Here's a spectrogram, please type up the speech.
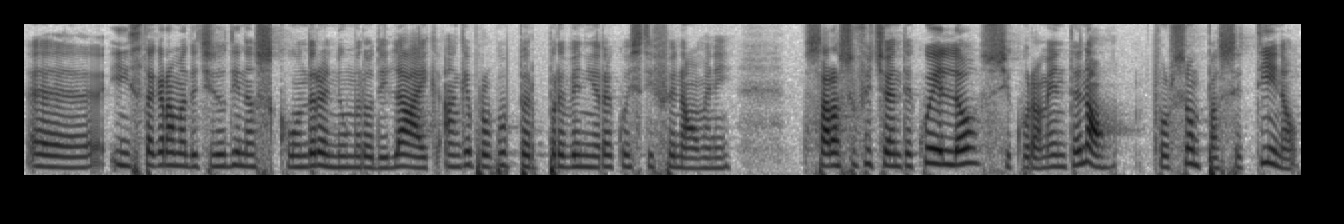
eh, Instagram ha deciso di nascondere il numero di like, anche proprio per prevenire questi fenomeni. Sarà sufficiente quello? Sicuramente no, forse un passettino,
